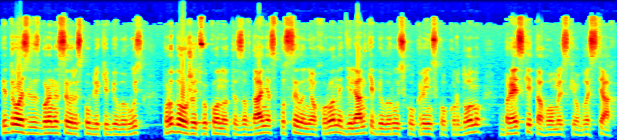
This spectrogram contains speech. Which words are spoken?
Підрозділи Збройних сил Республіки Білорусь продовжують виконувати завдання з посилення охорони ділянки білорусько-українського кордону в Брестській та Гомельській областях.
